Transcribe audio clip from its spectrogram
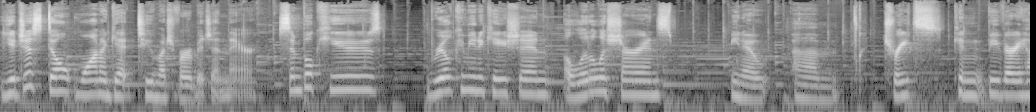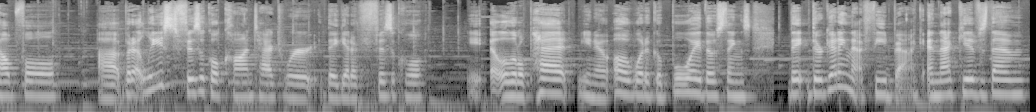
You just don't want to get too much verbiage in there. Simple cues, real communication, a little assurance, you know, um, treats can be very helpful, uh, but at least physical contact where they get a physical a little pet, you know, oh, what a good boy, those things, they, they're getting that feedback and that gives them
